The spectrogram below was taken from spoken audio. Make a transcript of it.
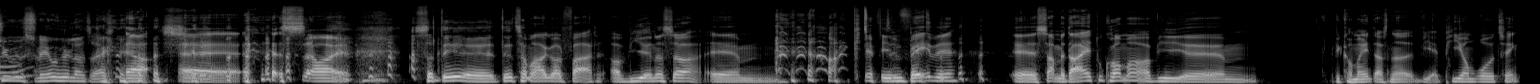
syv svævehylder, tak. Ja, øh, så, øh, så det, øh, det tager meget godt fart. Og vi ender så øh, Kæft, det inde fedt. bagved, øh, sammen med dig. Du kommer, og vi, øh, vi kommer ind, der er sådan noget VIP-område ting.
